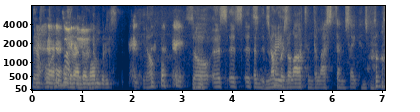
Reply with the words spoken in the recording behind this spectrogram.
Therefore, they Therefore, have the numbers. you know. So it's it's it's The it's numbers crazy. a lot in the last ten seconds, bro.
